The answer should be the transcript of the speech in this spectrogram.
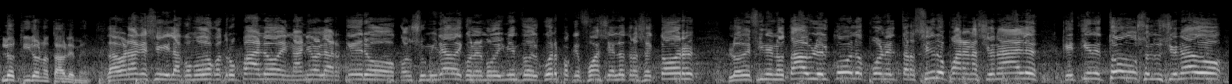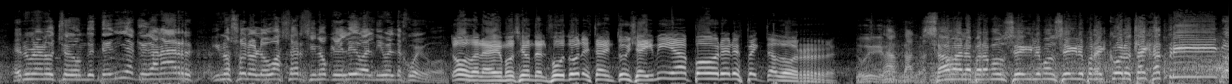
lo tiró notablemente. La verdad que sí, la acomodó contra un palo, engañó al arquero con su mirada y con el movimiento del cuerpo que fue hacia el otro sector. Lo define notable el Colo, pone el tercero para Nacional, que tiene todo solucionado en una noche donde tenía que ganar y no solo lo va a hacer, sino que eleva el nivel de juego. Toda la emoción del fútbol está en tuya y mía por el espectador. Ah. Zabala para Monsegle, Monsegle para el Colo, está el hat-trick. ¡Gol!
